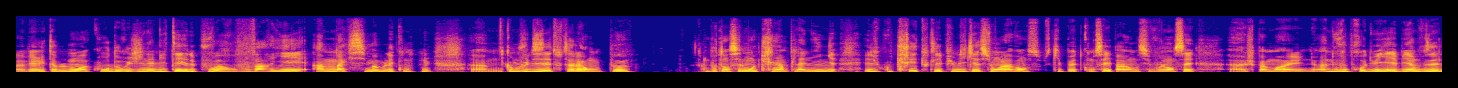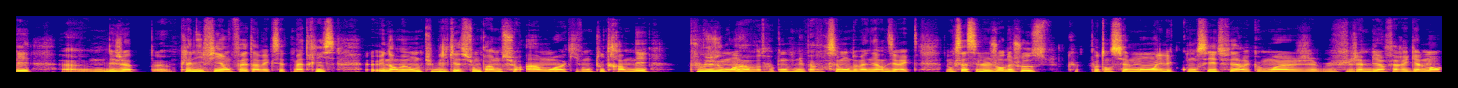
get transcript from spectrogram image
véritablement à court d'originalité et de pouvoir varier un maximum les contenus. comme je vous disais tout à l'heure, on peut potentiellement créer un planning et du coup créer toutes les publications à l'avance, ce qui peut être conseillé par exemple si vous lancez, euh, je sais pas moi, un nouveau produit, et eh bien vous allez euh, déjà euh, planifier en fait avec cette matrice énormément de publications par exemple sur un mois qui vont toutes ramener plus ou moins votre contenu, pas forcément de manière directe. Donc ça c'est le genre de choses que potentiellement il est conseillé de faire et que moi j'aime bien faire également,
